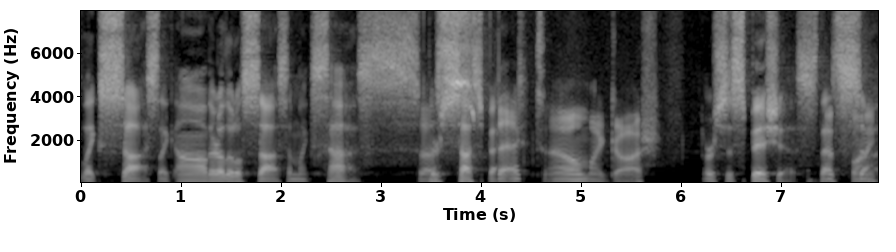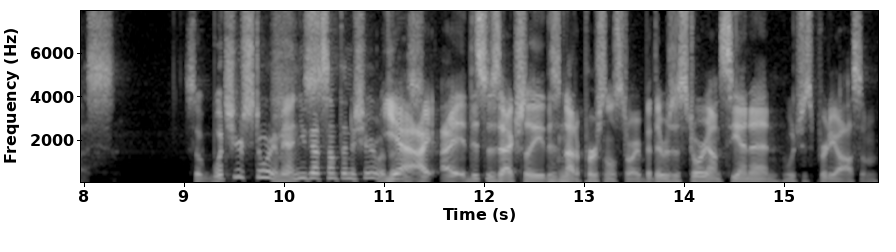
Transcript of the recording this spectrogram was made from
like sus. Like, oh, they're a little sus. I'm like sus. They're suspect Suspect? Oh my gosh. or suspicious. That's, That's funny. sus. So, what's your story, man? You got something to share with Yeah, us? Yeah, I, I this was actually this is not a personal story, but there was a story on CNN which is pretty awesome.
